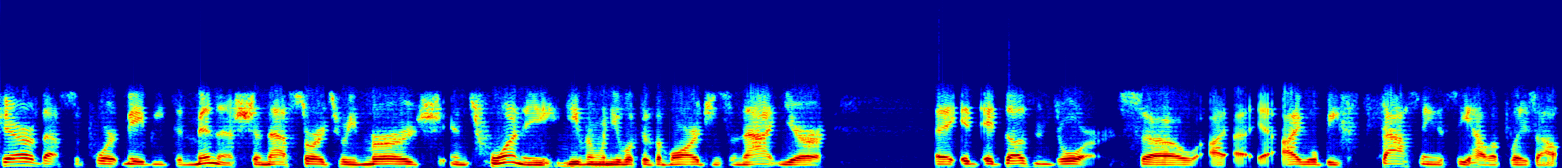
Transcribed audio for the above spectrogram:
share of that support may be diminished, and that started to emerge in 20, mm-hmm. even when you looked at the margins in that year, it, it does endure. So I, I, I will be fascinated to see how it plays out.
